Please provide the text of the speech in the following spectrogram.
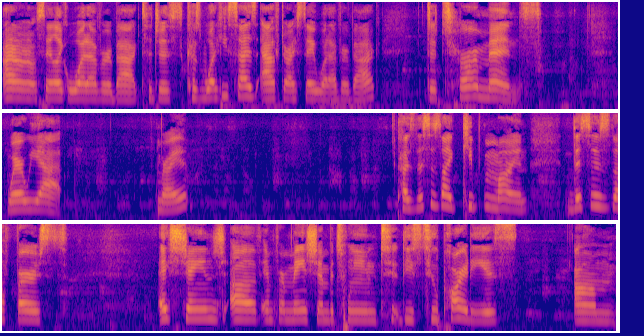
I don't know, say like whatever back to just, because what he says after I say whatever back determines where we at, right? because this is like keep in mind this is the first exchange of information between two, these two parties um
